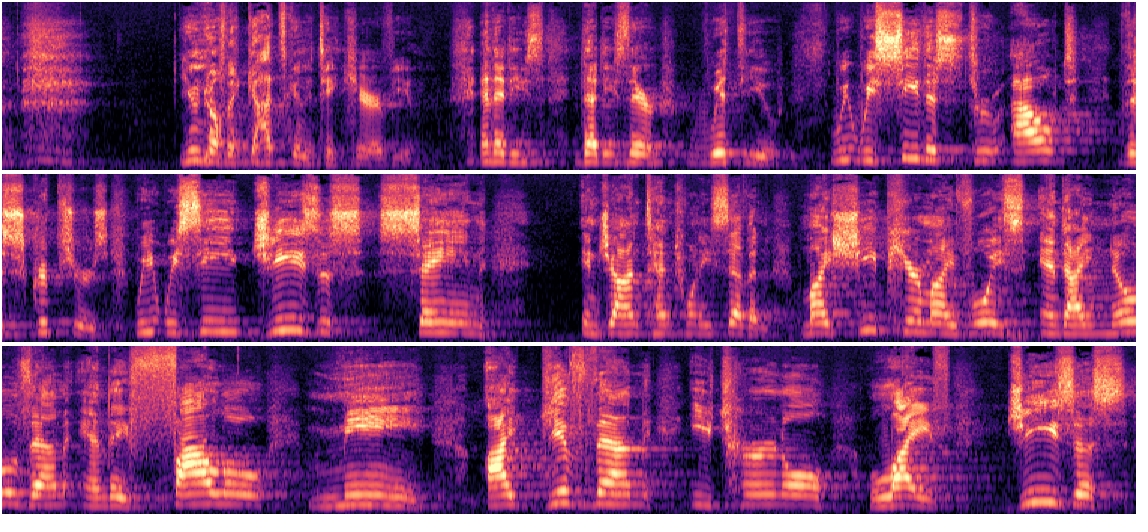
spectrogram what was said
you know that God's going to take care of you and that He's, that he's there with you. We, we see this throughout the scriptures. We, we see Jesus saying in John 10 27, My sheep hear my voice, and I know them, and they follow me. I give them eternal life. Jesus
